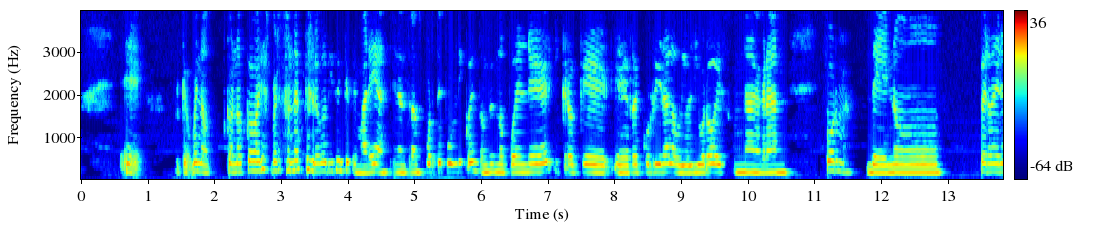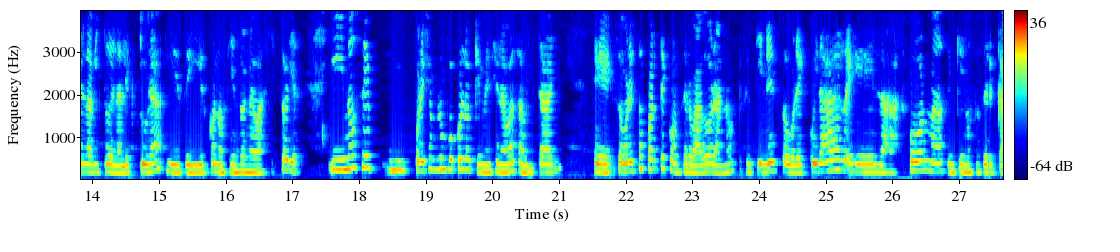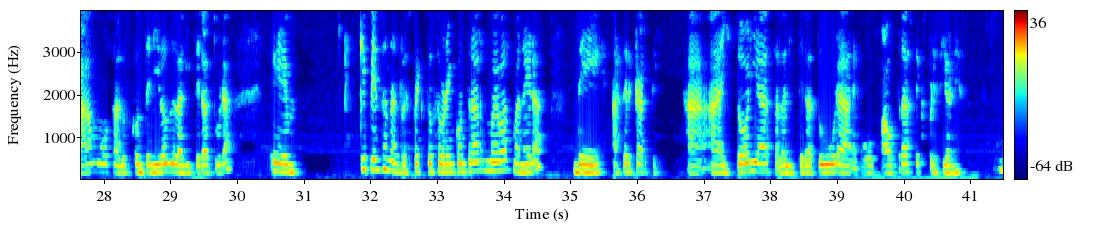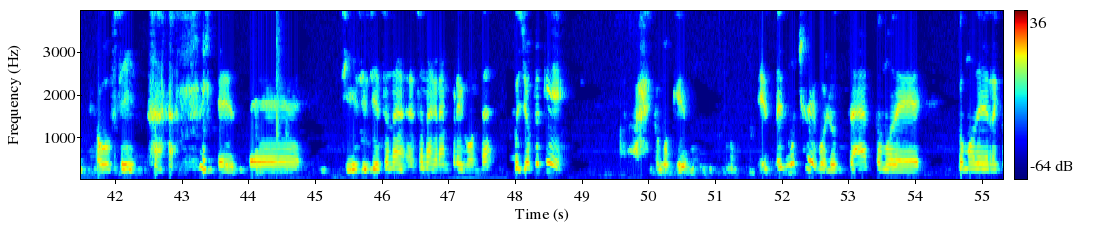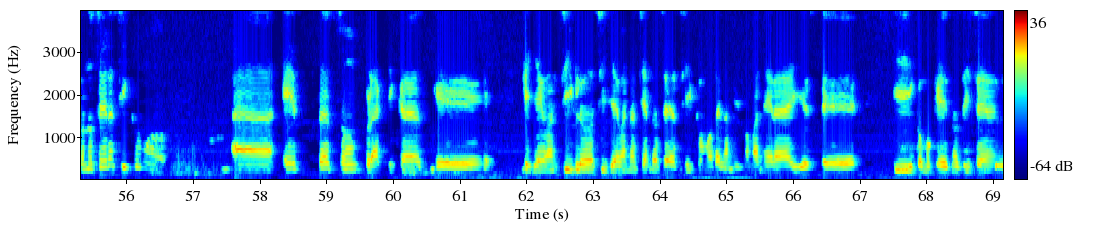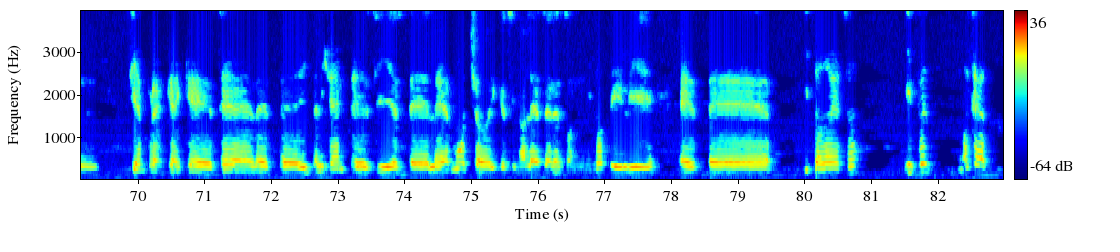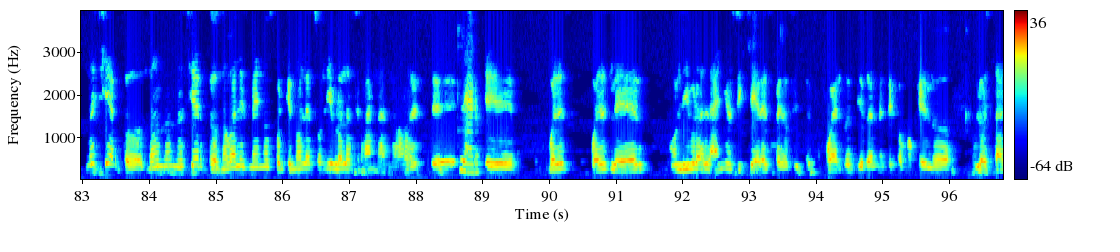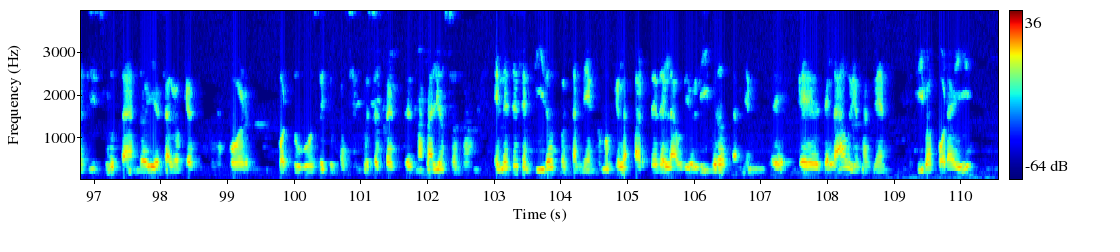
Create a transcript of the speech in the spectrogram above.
Eh, porque, bueno, conozco a varias personas que luego dicen que se marean en el transporte público, entonces no pueden leer, y creo que eh, recurrir al audiolibro es una gran forma de no perder el hábito de la lectura y de seguir conociendo nuevas historias. Y no sé, mm, por ejemplo, un poco lo que mencionabas ahorita, eh, sobre esta parte conservadora, ¿no? Que se tiene sobre cuidar las formas en que nos acercamos a los contenidos de la literatura. Em, ¿Qué piensan al respecto sobre encontrar nuevas maneras de acercarse a, a historias, a la literatura o a otras expresiones? Uf, sí. este, sí, sí, sí, es una, es una gran pregunta. Pues yo creo que, como que es, mucho de voluntad, como de, como de reconocer así como ah, estas son prácticas que, que llevan siglos y llevan haciéndose así como de la misma manera y este y como que nos dicen siempre que hay que ser este, inteligentes y este, leer mucho y que si no lees eres un inútil y, este, y todo eso. Y pues, o sea, no es cierto, no, no, no es cierto, no vales menos porque no lees un libro a la semana, ¿no? Este, claro. Eh, puedes, puedes leer un libro al año si quieres, pero si te esfuerzas y realmente como que lo, lo estás disfrutando y es algo que haces como por por tu gusto y tu pasión, pues hasta es, más valioso, ¿no? En ese sentido, pues también como que la parte del audiolibro, también eh, eh, del audio más bien, sí va por ahí,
